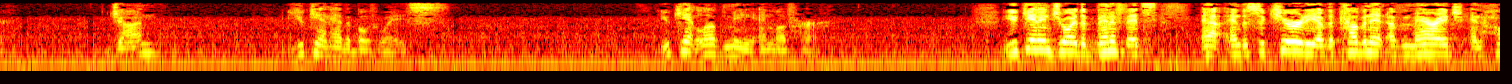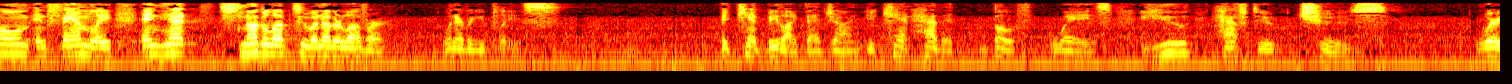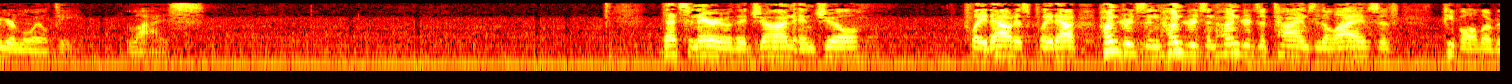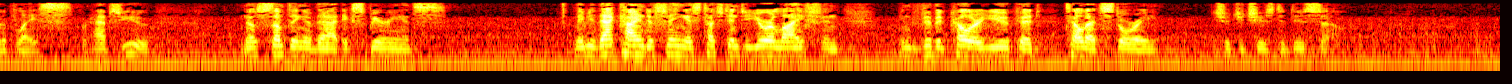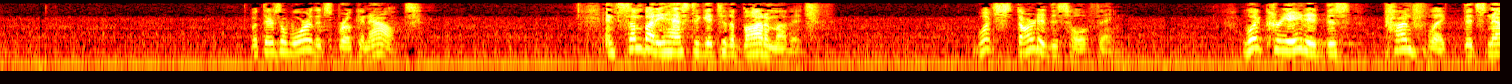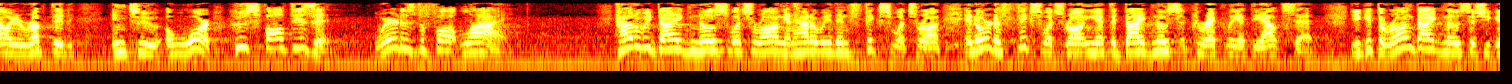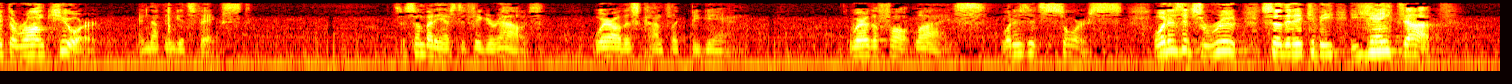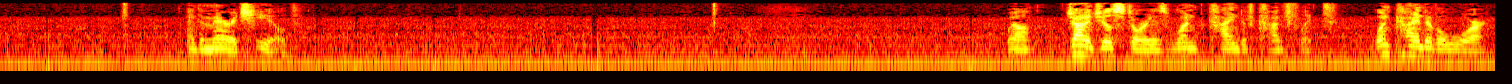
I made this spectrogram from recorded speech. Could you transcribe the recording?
John, you can't have it both ways. You can't love me and love her. You can't enjoy the benefits uh, and the security of the covenant of marriage and home and family, and yet snuggle up to another lover whenever you please. It can't be like that, John. You can't have it both ways. You have to choose where your loyalty lies. That scenario that John and Jill played out has played out hundreds and hundreds and hundreds of times in the lives of people all over the place. Perhaps you know something of that experience. Maybe that kind of thing has touched into your life, and in vivid color, you could tell that story should you choose to do so. But there's a war that's broken out. And somebody has to get to the bottom of it. What started this whole thing? What created this conflict that's now erupted into a war? Whose fault is it? Where does the fault lie? How do we diagnose what's wrong and how do we then fix what's wrong? In order to fix what's wrong, you have to diagnose it correctly at the outset. You get the wrong diagnosis, you get the wrong cure, and nothing gets fixed. So somebody has to figure out where all this conflict began where the fault lies. What is its source? What is its root so that it can be yanked up and the marriage healed? Well, John and Jill's story is one kind of conflict, one kind of a war.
